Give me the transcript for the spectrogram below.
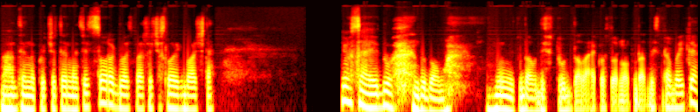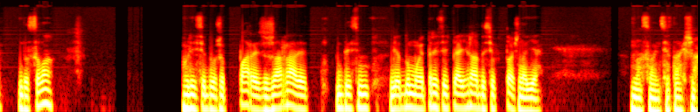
На годиннику 14.40, 21 число, як бачите. І все, йду додому. Мені туди десь тут далеко, сторону туди десь треба йти до села. В лісі дуже парить, жара, десь, я думаю, 35 градусів точно є на сонці, так що.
